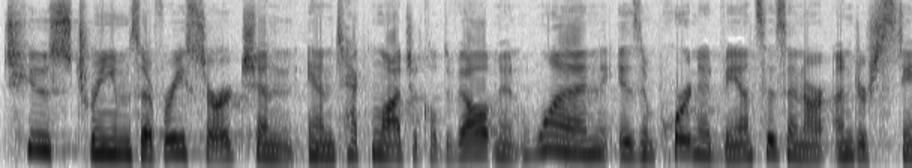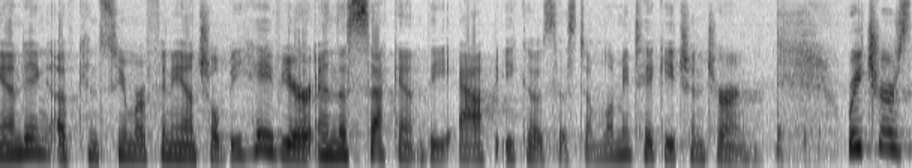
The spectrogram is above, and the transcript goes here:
two streams of research and, and technological development. One is important advances in our understanding of consumer financial behavior, and the second, the app ecosystem. Let me take each in turn. Researchers,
